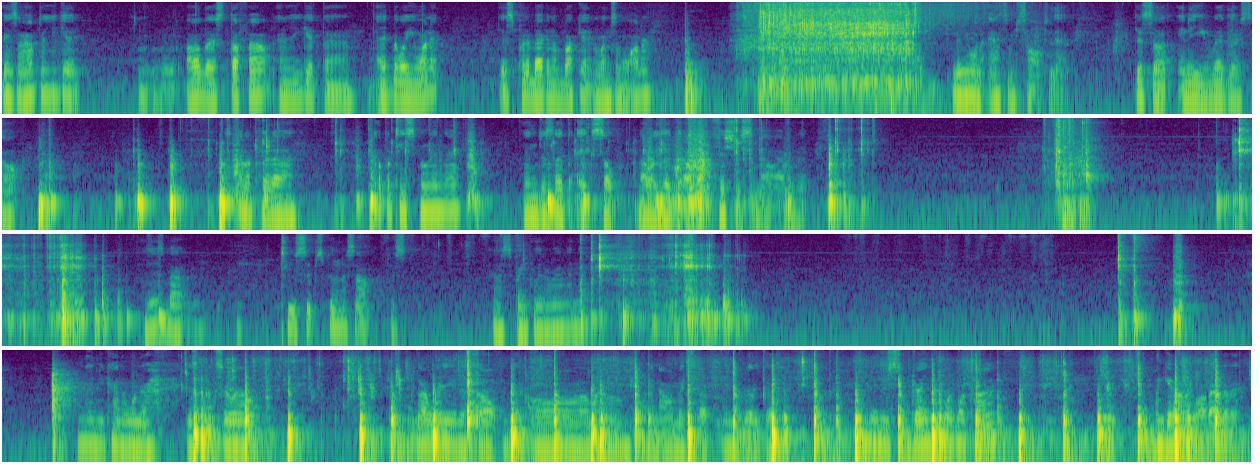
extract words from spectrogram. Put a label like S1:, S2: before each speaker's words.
S1: Okay, so after you get all the stuff out and you get the egg the way you want it, just put it back in a bucket and run some water. Then you want to add some salt to that. Just uh, any regular salt. Just kind of put a couple teaspoon in there and just let the egg soak. That way you'll get all that fishy smell out of it. About two soup spoon of salt. Just kind of sprinkle it around in there. And then you kind of want to just mix around. That way the salt get all around and all mixed up and it's really good. And then you just drain it one more time and get all the water out of it.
